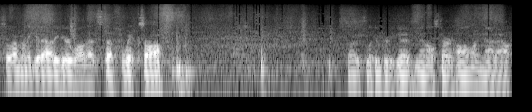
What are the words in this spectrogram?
So I'm going to get out of here while that stuff wicks off. So it's looking pretty good, and then I'll start hollowing that out.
